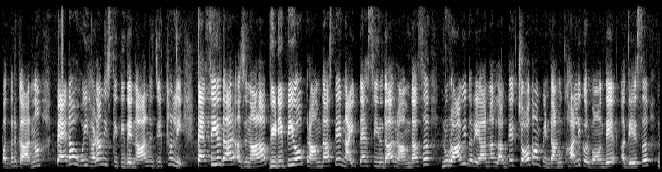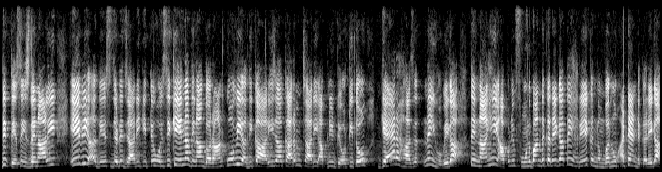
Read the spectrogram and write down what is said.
ਪੱਧਰ ਕਾਰਨ ਪੈਦਾ ਹੋਈ ਹੜ੍ਹਾਂ ਦੀ ਸਥਿਤੀ ਦੇ ਨਾਲ ਨਜਿੱਠਣ ਲਈ ਤਹਿਸੀਲਦਾਰ ਅਜਨਾਲਾ ਬੀਡੀਪੀਓ ਰਾਮਦਾਸ ਤੇ ਨਾਇਬ ਤਹਿਸੀਲਦਾਰ ਰਾਮਦਾਸ ਨੂੰ ਰਾਵੀ ਦਰਿਆ ਨਾਲ ਲੱਗਦੇ 14 ਪਿੰਡਾਂ ਨੂੰ ਖਾਲੀ ਕਰਵਾਉਣ ਦੇ ਆਦੇਸ਼ ਦਿੱਤੇ ਸੀ। ਇਸ ਦੇ ਨਾਲ ਹੀ ਇਹ ਵੀ ਆਦੇਸ਼ ਜਿਹੜੇ ਜਾਰੀ ਕੀਤੇ ਹੋਏ ਸੀ ਕਿ ਇਹਨਾਂ ਦਿਨਾਂ ਦੌਰਾਨ ਕੋਈ ਵੀ ਅਧਿਕਾਰੀ ਜਾਂ ਕਰਮਚਾਰੀ ਆਪਣੀ ਡਿਊਟੀ ਤੋਂ ਗੈਰ ਹਾਜ਼ਰ ਨਹੀਂ ਹੋਵੇਗਾ ਤੇ ਨਾ ਹੀ ਆਪਣੇ ਫੋਨ ਬੰਦ ਕਰੇਗਾ ਤੇ ਹਰੇਕ ਨੰਬਰ ਨੂੰ ਅਟੈਂਡ ਕਰੇਗਾ।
